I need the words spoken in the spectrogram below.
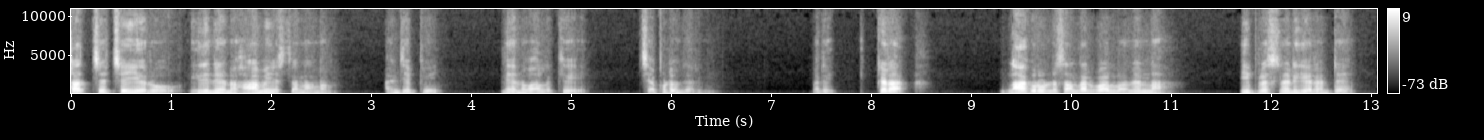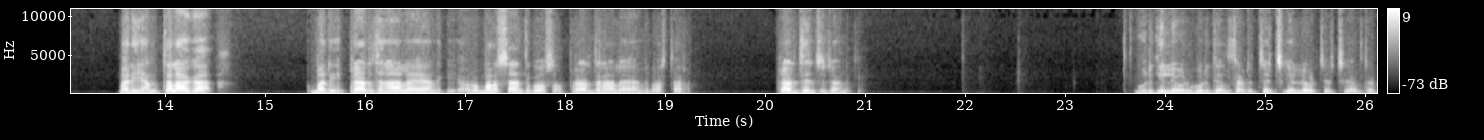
టచ్ చెయ్యరు. ఇది నేను హామీ ఇస్తున్నాను అని చెప్పి నేను వాళ్ళకి చెప్పడం జరిగింది. మరి ఇక్కడ నాకు రెండు సందర్భాల్లో నిన్న ఈ ప్రశ్న అడిగారంటే మరి ఎంతలాగా మరి ప్రార్థనాలయానికి ఎవరో మనశ్శాంతి కోసం ప్రార్థనాలయానికి వస్తారు ప్రార్థించడానికి? గుడికి వెళ్ళేవాడు గుడికి వెళ్తాడు చర్చికి వెళ్ళేవాడు చర్చికి వెళ్తాడు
